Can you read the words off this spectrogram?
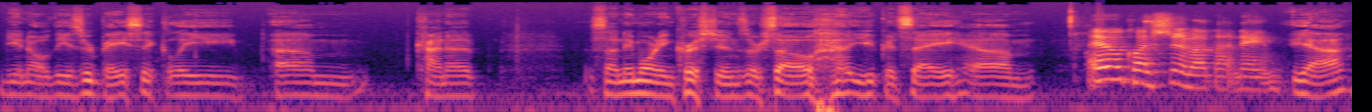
you know these are basically um, kind of Sunday morning Christians or so, you could say. Um, I have a question about that name. yeah,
